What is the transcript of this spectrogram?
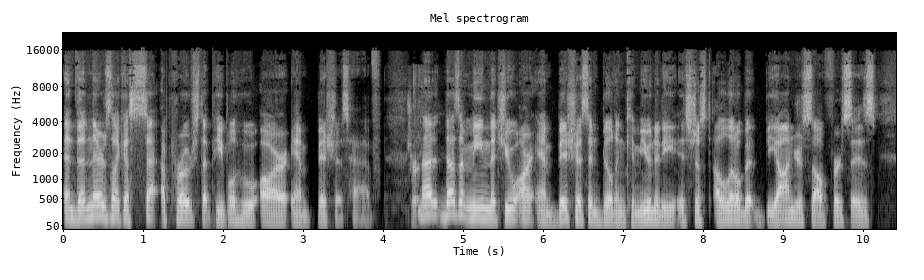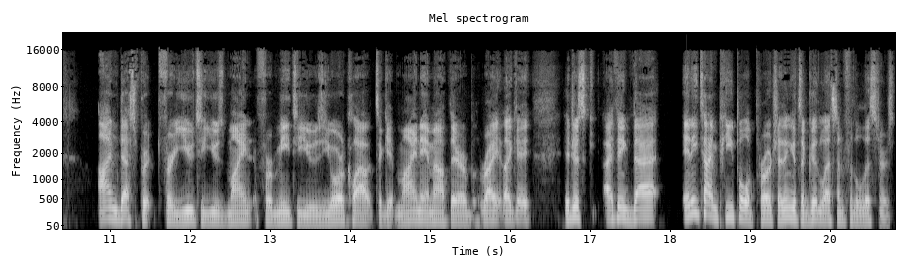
And then there's like a set approach that people who are ambitious have. Sure. Now, it doesn't mean that you aren't ambitious in building community. It's just a little bit beyond yourself versus I'm desperate for you to use mine, for me to use your clout to get my name out there. Right. Like it, it just, I think that anytime people approach, I think it's a good lesson for the listeners.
